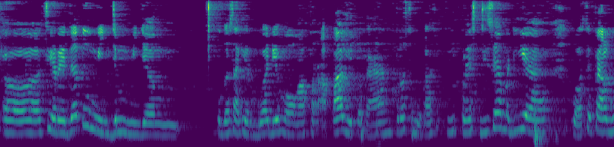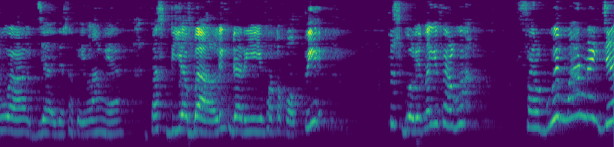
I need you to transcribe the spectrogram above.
eh, si Reza tuh minjem minjem tugas akhir gue dia mau cover apa gitu kan terus gue kasih flash disk sama dia gue kasih file gue aja aja sampai hilang ya pas dia balik dari fotokopi terus gue lihat lagi file gue file gue mana aja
